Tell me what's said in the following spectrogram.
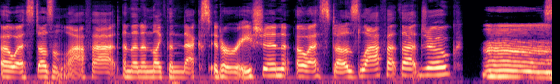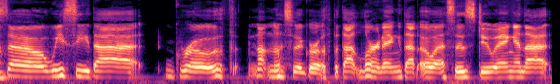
OS doesn't laugh at. And then in like the next iteration, OS does laugh at that joke. Mm. So we see that growth, not necessarily growth, but that learning that OS is doing and that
